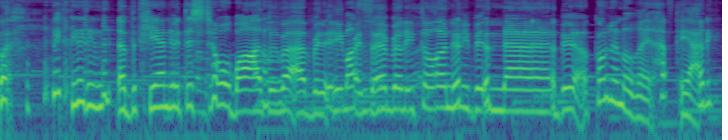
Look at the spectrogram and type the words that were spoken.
يعني بتشتموا بعض بقى بالمصري بالإيطالي بال بكل اللغات يعني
